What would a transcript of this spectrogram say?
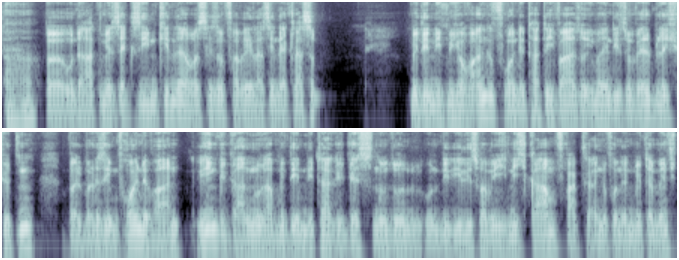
Aha. Äh, und da hatten wir sechs, sieben Kinder aus diesen Favelas in der Klasse mit denen ich mich auch angefreundet hatte. Ich war also immer in diese Wellblechhütten, weil, weil das eben Freunde waren, hingegangen und habe mit denen Mittag gegessen und so. Und jedes Mal, wenn ich nicht kam, fragte eine von den Müttern, Mensch,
